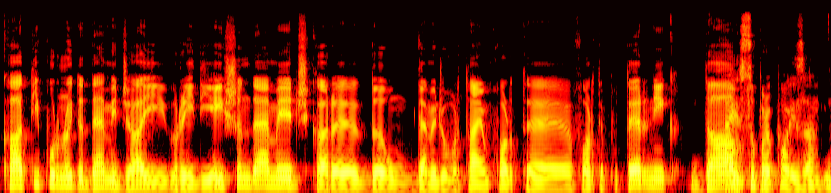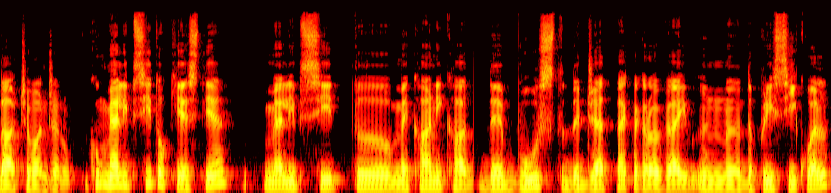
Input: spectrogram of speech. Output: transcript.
Ca tipuri noi de damage ai radiation damage, care dă un damage over time foarte, foarte puternic, dar... Ai super poison. Da, ceva în genul. Cum mi-a lipsit o chestie, mi-a lipsit uh, mecanica de boost de jetpack pe care o aveai în uh, The Pre-Sequel,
